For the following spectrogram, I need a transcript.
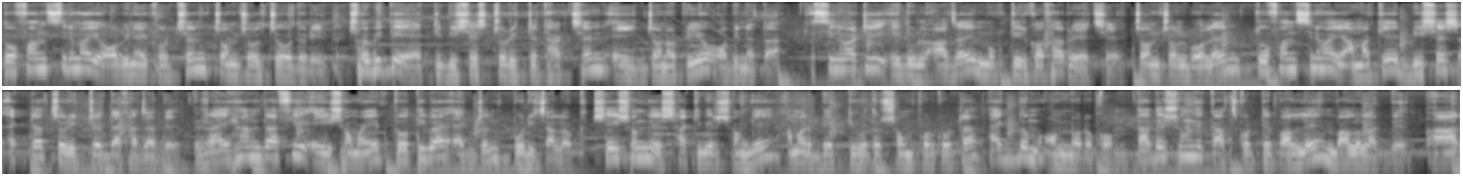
তোফান সিনেমায় অভিনয় করছেন চঞ্চল চৌধুরী। ছবিতে একটি বিশেষ চরিত্রে থাকছেন এই জনপ্রিয় অভিনেতা। সিনেমাটি ঈদুল আজায় মুক্তির কথা রয়েছে। চঞ্চল বলেন, তুফান সিনেমায় আমাকে বিশেষ একটা চরিত্রে দেখা যাবে। রায়হান রাফি এই সময়ের প্রতিভা একজন পরিচালক। সেই সঙ্গে সাকিবের সঙ্গে আমার ব্যক্তিগত সম্পর্কটা একদম অন্যরকম। তাদের সঙ্গে কাজ করতে পারলে ভালো লাগবে। আর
